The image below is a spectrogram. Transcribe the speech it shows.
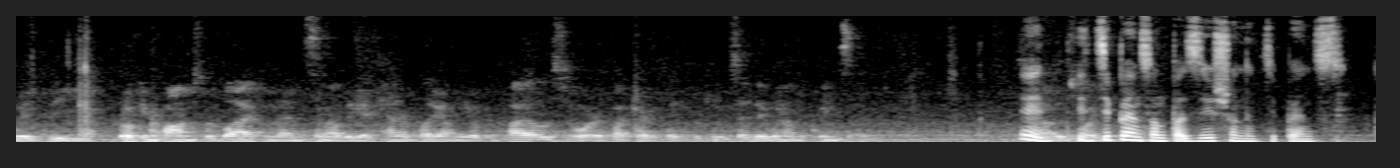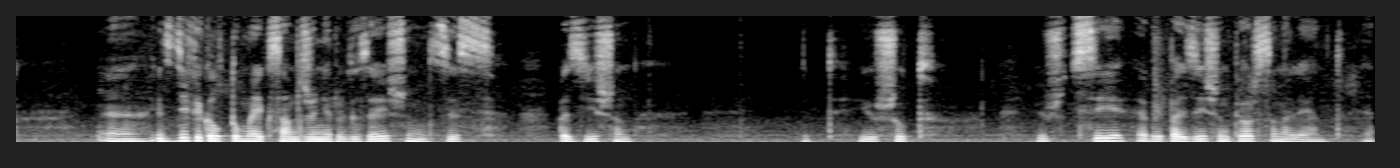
with the broken pawns for black, and then somehow they get counterplay on the open files, or if I try to play for the king side, they win on the queen side. Yeah, it, it depends on position. It depends. Uh, it's difficult to make some generalization. This position. It, you should you should see every position personally. And yeah.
